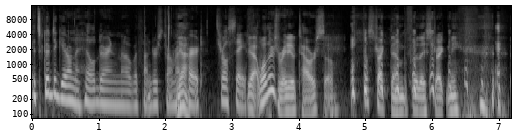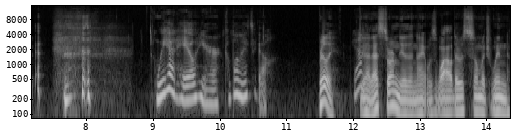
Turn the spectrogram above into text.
It's good to get on a hill during the middle of a thunderstorm. Yeah. I've heard it's real safe. yeah, well, there's radio towers, so they'll strike them before they strike me. We had hail here a couple of nights ago. really? Yeah. Yeah, that storm the other night was wild. There was so much wind.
